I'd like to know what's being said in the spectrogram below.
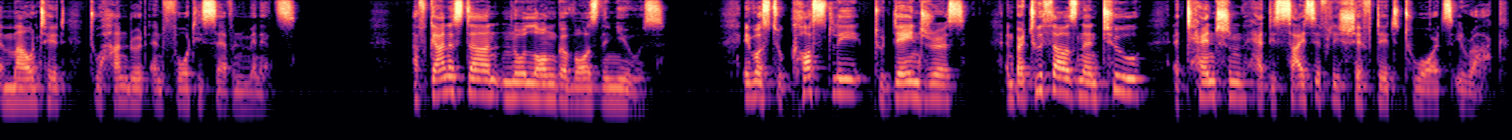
amounted to 147 minutes. Afghanistan no longer was the news. It was too costly, too dangerous, and by 2002, attention had decisively shifted towards Iraq.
